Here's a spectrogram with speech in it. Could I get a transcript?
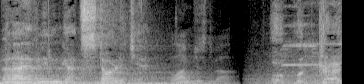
But I haven't even got started yet. Well, I'm just about... Uppercut!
